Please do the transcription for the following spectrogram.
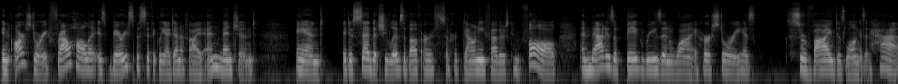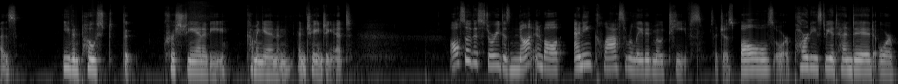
in our story, Frau Holle is very specifically identified and mentioned, and it is said that she lives above Earth so her downy feathers can fall, and that is a big reason why her story has survived as long as it has, even post the Christianity coming in and, and changing it. Also, this story does not involve any class related motifs, such as balls or parties to be attended, or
